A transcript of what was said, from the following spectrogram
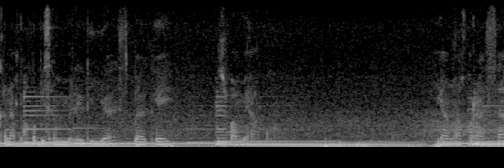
Kenapa aku bisa memilih dia sebagai suami aku. Yang aku rasa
